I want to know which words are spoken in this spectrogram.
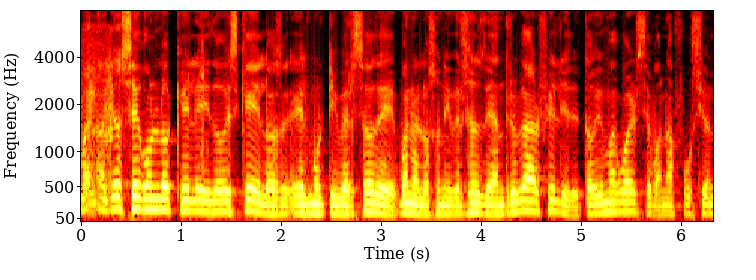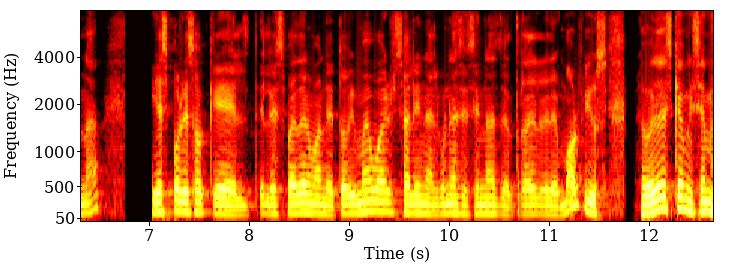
bueno, yo según lo que he leído es que los, el multiverso de, bueno, los universos de Andrew Garfield y de Tobey Maguire se van a fusionar. Y es por eso que el, el Spider-Man de Tobey Maguire sale en algunas escenas del trailer de Morbius. La verdad es que a mí se me,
